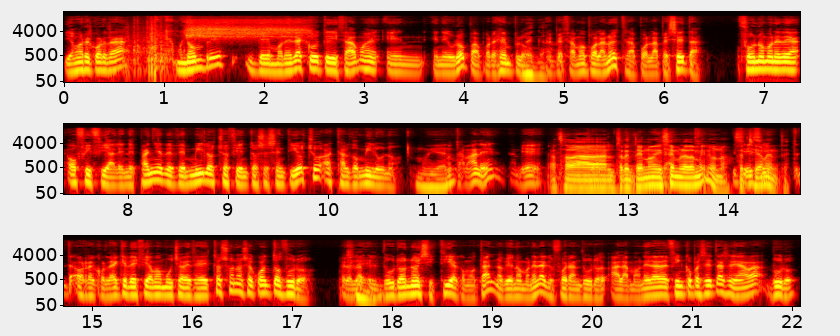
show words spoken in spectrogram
y vamos a recordar nombres de monedas que utilizábamos en, en- Europa, por ejemplo. Venga. Empezamos por la nuestra, por la peseta. Fue una moneda oficial en España desde 1868 hasta el 2001. Muy No bien. está mal, ¿eh? También. Hasta el 31 de diciembre de 2001, Sí, sí. efectivamente. Os recordáis que decíamos muchas veces, estos son no sé cuántos duros, pero Sí. el duro no existía como tal, no había una moneda que fueran duros. A la moneda de 5 pesetas se llamaba duro.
